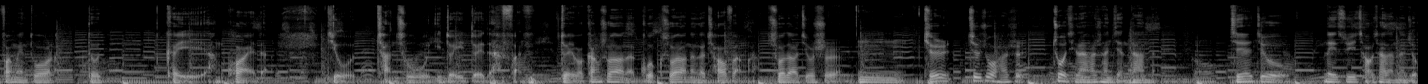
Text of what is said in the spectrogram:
方便多了，都可以很快的就产出一堆一堆的粉。对我刚说到的，过说到那个炒粉嘛，说到就是，嗯，其实制作还是做起来还是很简单的，直接就类似于炒菜的那种，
